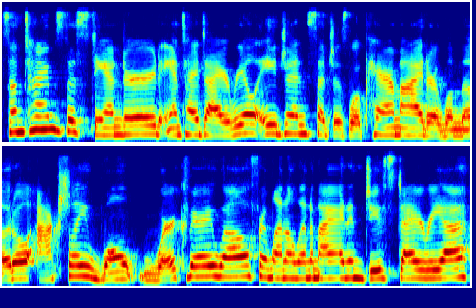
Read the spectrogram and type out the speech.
sometimes the standard anti-diarrheal agents such as loperamide or Lomotil actually won't work very well for lenalidomide-induced diarrhea.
